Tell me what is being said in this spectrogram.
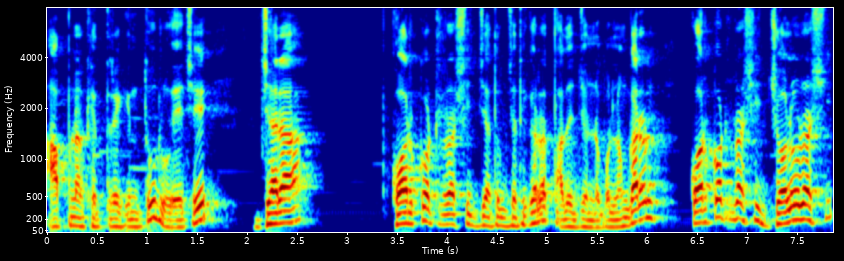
আপনার ক্ষেত্রে কিন্তু রয়েছে। যারা কর্কট রাশির জাতক জাতিকারা, তাদের জন্য বললাম। কারণ কর্কট রাশি জলরাশি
